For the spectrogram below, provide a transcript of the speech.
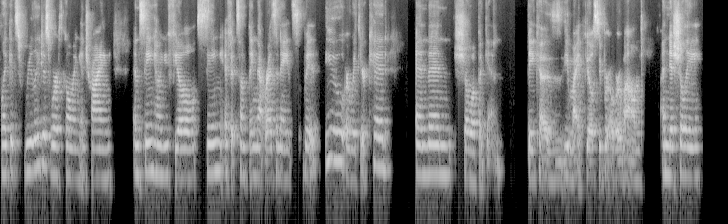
Like it's really just worth going and trying and seeing how you feel, seeing if it's something that resonates with you or with your kid, and then show up again because you might feel super overwhelmed initially.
